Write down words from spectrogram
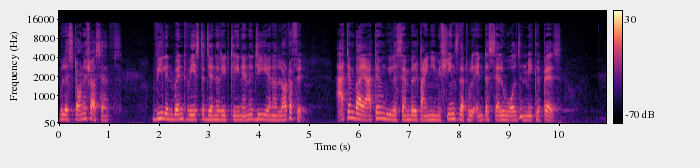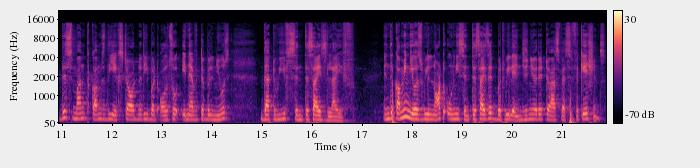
will astonish ourselves. We'll invent ways to generate clean energy and a lot of it. Atom by atom, we'll assemble tiny machines that will enter cell walls and make repairs. This month comes the extraordinary but also inevitable news that we've synthesized life. In the coming years, we'll not only synthesize it but we'll engineer it to our specifications.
